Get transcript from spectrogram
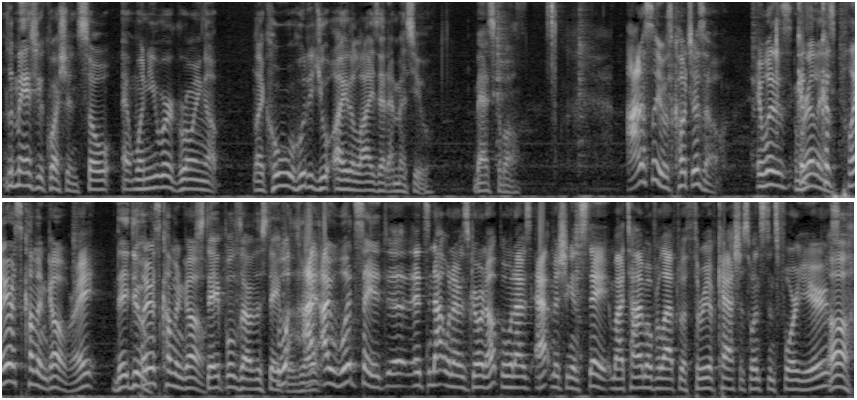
Let me ask you a question. So, when you were growing up, like who who did you idolize at MSU basketball? Honestly, it was Coach Izzo. It was cause, Really? because players come and go, right? They do. Players come and go. Staples are the staples, Well, right? I, I would say it, uh, it's not when I was growing up, but when I was at Michigan State, my time overlapped with three of Cassius Winston's four years. Oh.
